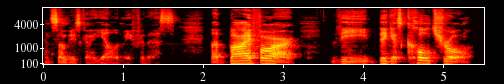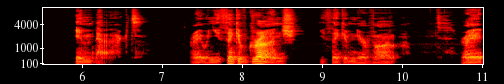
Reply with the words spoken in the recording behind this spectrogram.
and somebody's going to yell at me for this, but by far the biggest cultural impact, right? When you think of grunge, you think of Nirvana, right?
